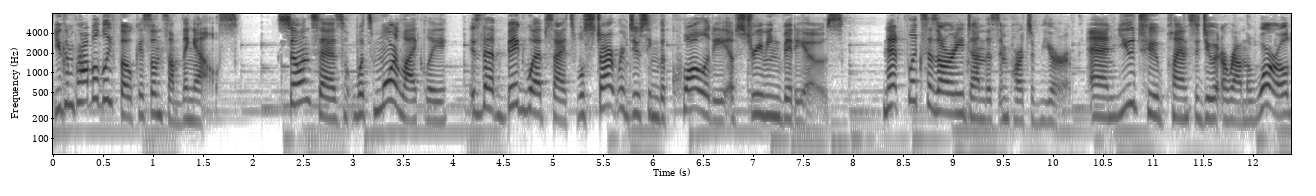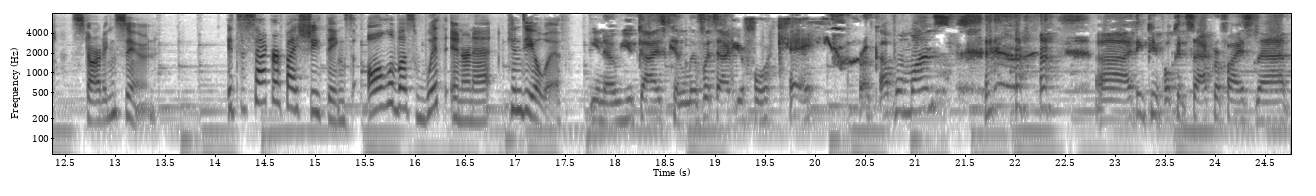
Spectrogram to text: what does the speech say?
you can probably focus on something else. Sohn says what's more likely is that big websites will start reducing the quality of streaming videos. Netflix has already done this in parts of Europe, and YouTube plans to do it around the world starting soon. It's a sacrifice she thinks all of us with internet can deal with. You know, you guys can live without your 4K for a couple months. uh, I think people could sacrifice that.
